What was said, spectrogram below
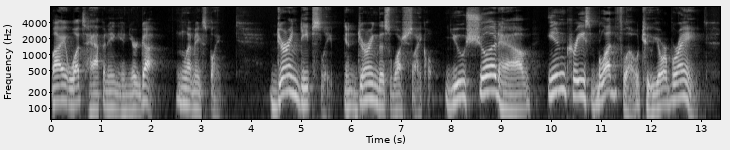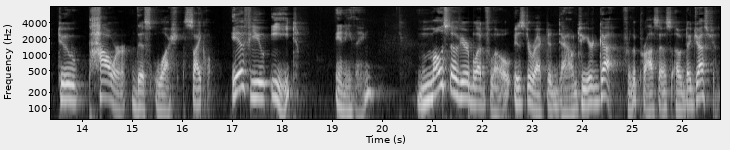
by what's happening in your gut. Let me explain. During deep sleep and during this wash cycle, you should have increased blood flow to your brain to power this wash cycle. If you eat anything, most of your blood flow is directed down to your gut for the process of digestion.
